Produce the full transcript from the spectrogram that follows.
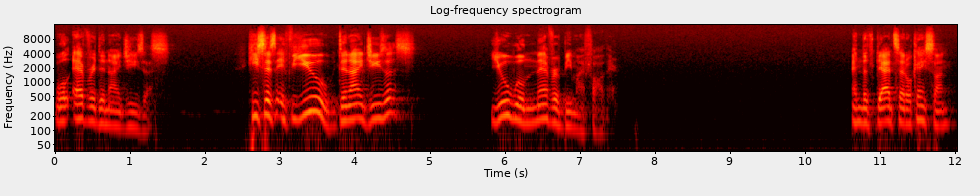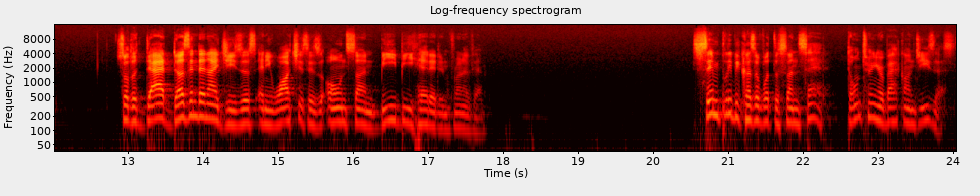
will ever deny Jesus. He says, If you deny Jesus, you will never be my father. And the dad said, Okay, son. So the dad doesn't deny Jesus and he watches his own son be beheaded in front of him. Simply because of what the son said. Don't turn your back on Jesus.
